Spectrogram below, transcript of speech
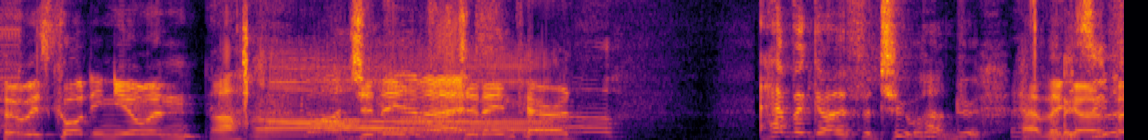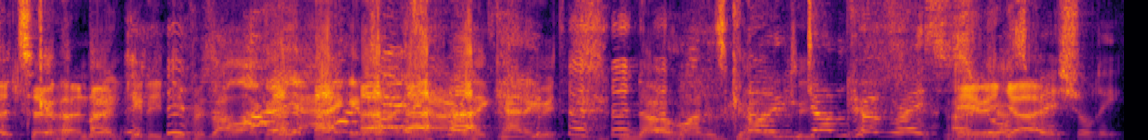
Who is Courtney Nguyen? Ah, oh, Janine, Janine Perrett. Have a go for 200. Have a as go if for it's going to 200. make any difference. I like how you're aggravating over the categories. No one's No, going oh, to. dumb drunk races Here is we your go. specialty.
